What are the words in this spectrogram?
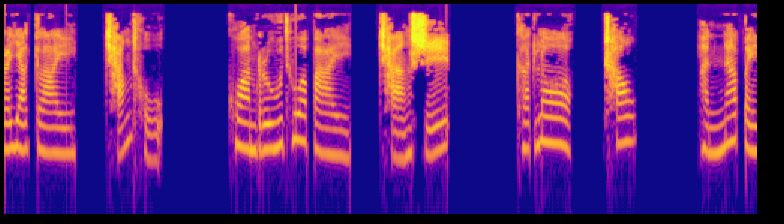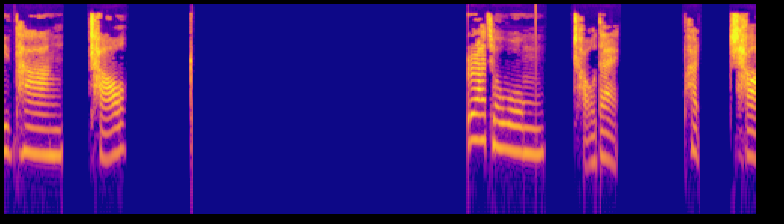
ระยะไกล ฉังถูความรู้ทั่วไป常识คัดลอกเช่าหันหน้าไปทางเช้าราชวงศ์朝代ผัดเฉา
